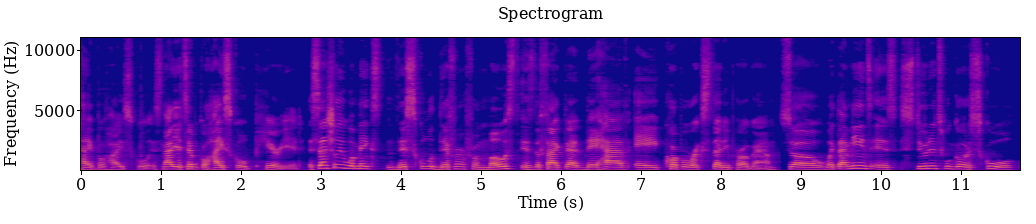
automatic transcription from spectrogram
type of high school. It's not your typical high school, period. Essentially, what makes this school different from most is the fact that they have a corporate work study program. So, what that means is students will go to school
